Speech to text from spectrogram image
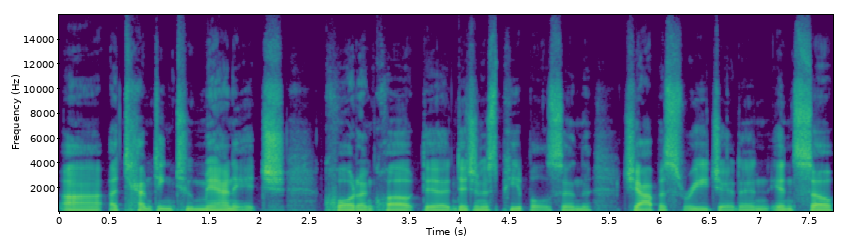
uh, attempting to manage quote unquote the indigenous peoples in the Chiapas region. And and so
